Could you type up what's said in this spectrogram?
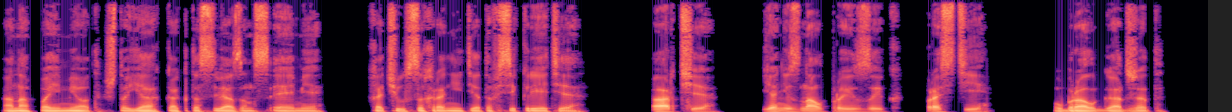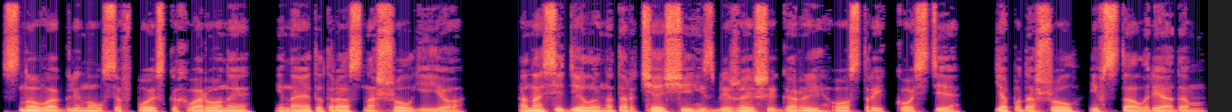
она поймет, что я как-то связан с Эми. Хочу сохранить это в секрете. Арчи, я не знал про язык. Прости. Убрал гаджет. Снова оглянулся в поисках вороны и на этот раз нашел ее. Она сидела на торчащей из ближайшей горы острой кости. Я подошел и встал рядом.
